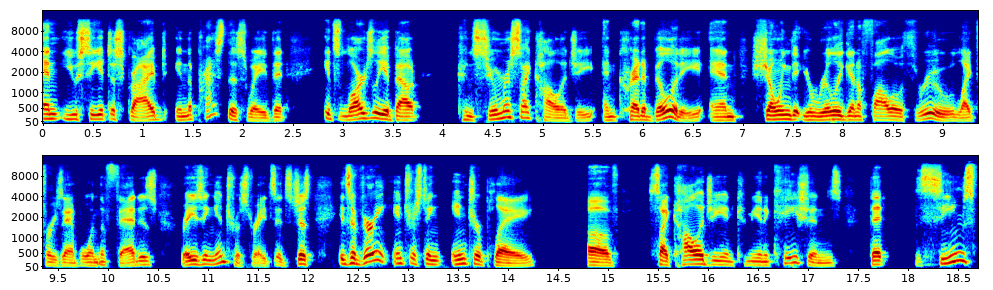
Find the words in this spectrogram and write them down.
And you see it described in the press this way that it's largely about consumer psychology and credibility and showing that you're really going to follow through like for example when the fed is raising interest rates it's just it's a very interesting interplay of psychology and communications seems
